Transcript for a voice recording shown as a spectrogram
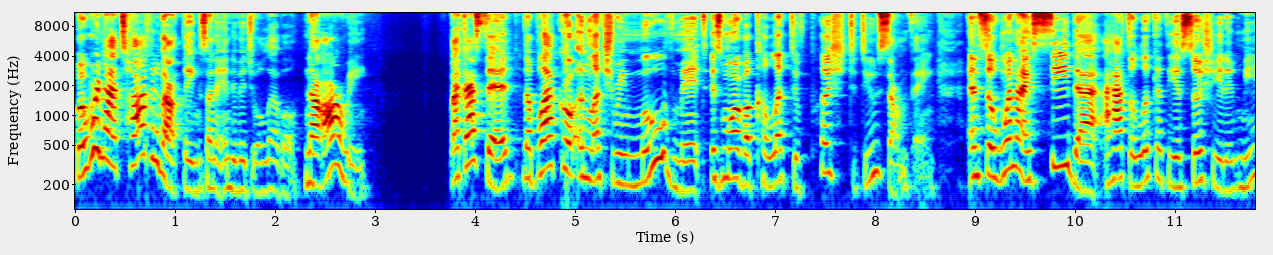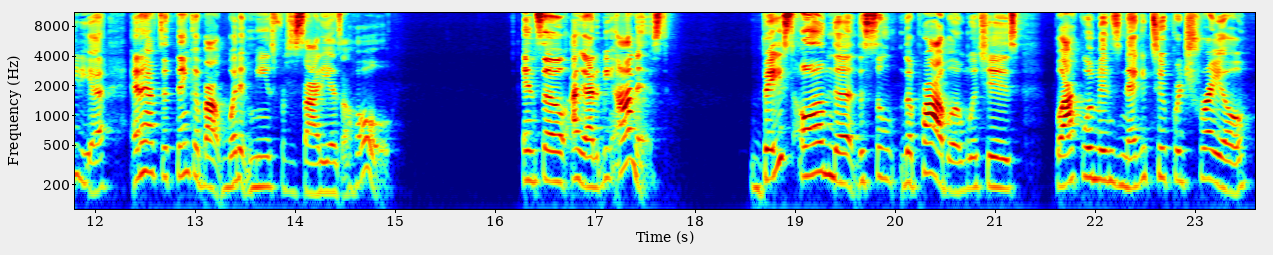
But we're not talking about things on an individual level. Now, are we? Like I said, the Black Girl in Luxury movement is more of a collective push to do something. And so when I see that, I have to look at the associated media and I have to think about what it means for society as a whole. And so I got to be honest based on the the the problem, which is black women's negative portrayal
